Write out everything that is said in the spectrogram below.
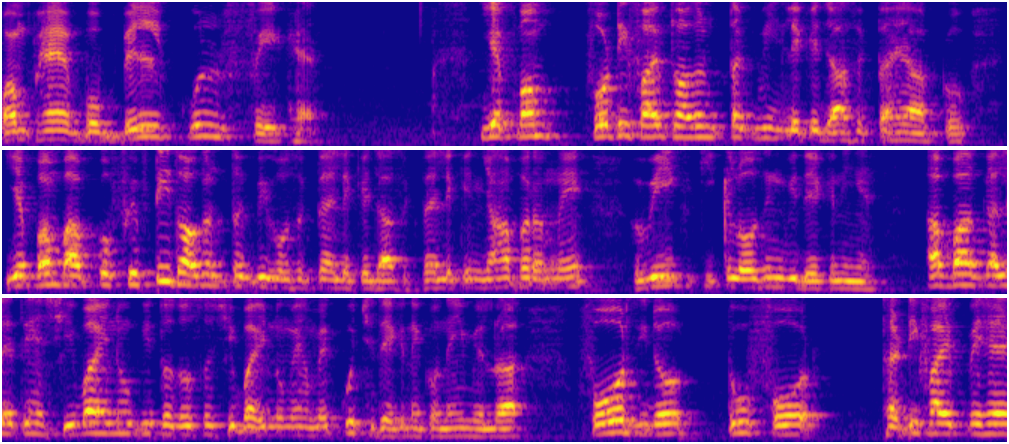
पंप है वो बिल्कुल फेक है। ये पंप 45,000 तक भी लेके जा सकता है आपको। ये पंप आपको 50,000 तक भी हो सकता है लेके जा सकता है लेकिन यहाँ पर हमने वीक की क्लोजिंग भी देखनी है। अब बात कर लेते हैं शिबा इनू की। तो दोस्तों, शिबा इनू में हमें कुछ देखने को नहीं मिल रहा। Four zero two four thirty five पे है।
